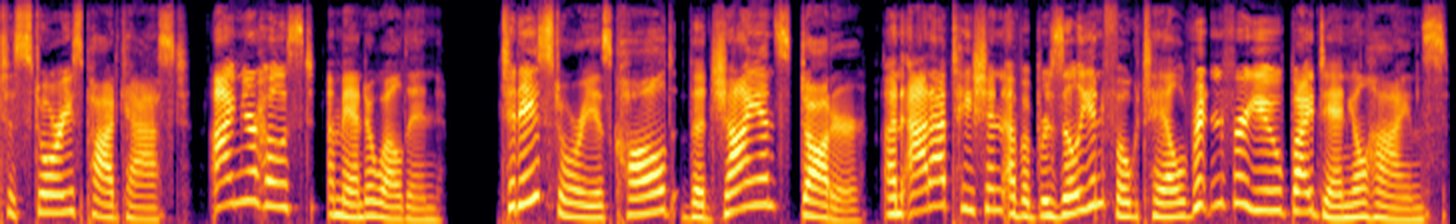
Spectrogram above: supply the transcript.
to Stories Podcast. I'm your host, Amanda Weldin. Today's story is called The Giant's Daughter, an adaptation of a Brazilian folktale written for you by Daniel Hinds.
